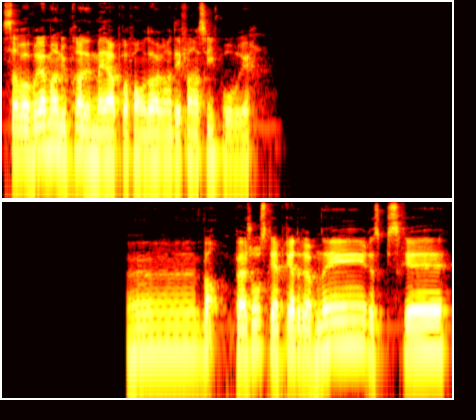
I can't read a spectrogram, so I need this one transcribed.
Ça va vraiment nous prendre une meilleure profondeur en défensive pour vrai. Euh, bon, Pajot serait prêt de revenir. Est-ce qu'il serait.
